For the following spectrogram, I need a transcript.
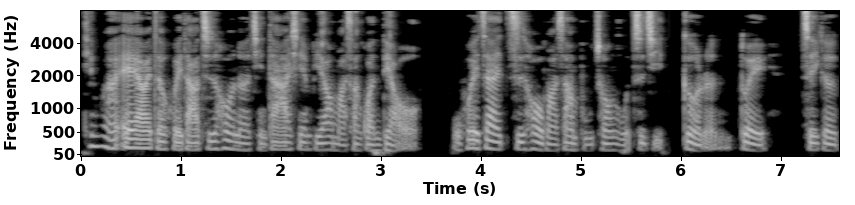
听完 AI 的回答之后呢，请大家先不要马上关掉哦。我会在之后马上补充我自己个人对这个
